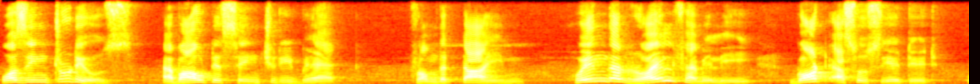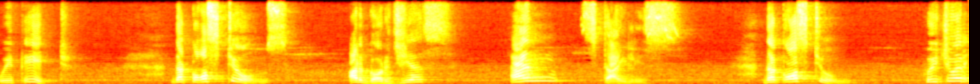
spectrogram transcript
was introduced about a century back from the time when the royal family got associated with it. The costumes are gorgeous and stylish. The costume which were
